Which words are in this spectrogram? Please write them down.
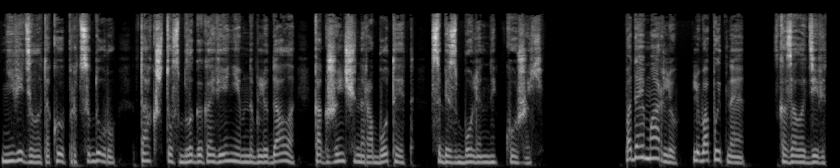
не видела такую процедуру, так что с благоговением наблюдала, как женщина работает с обезболенной кожей. «Подай марлю, любопытная», — сказала Дивит.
